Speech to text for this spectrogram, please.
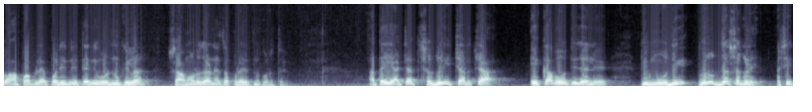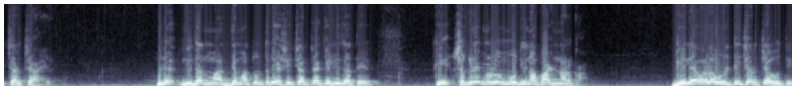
तो आपापल्या परीने त्या निवडणुकीला सामोरं जाण्याचा प्रयत्न करतो आहे आता याच्यात सगळी चर्चा एकाभोवती झाली आहे की मोदी विरुद्ध सगळे अशी चर्चा आहे. म्हणजे निदान माध्यमातून तरी अशी चर्चा केली जाते की सगळे मिळून मोदींना पाडणार का? गेल्या वेळेला उलटी चर्चा होती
